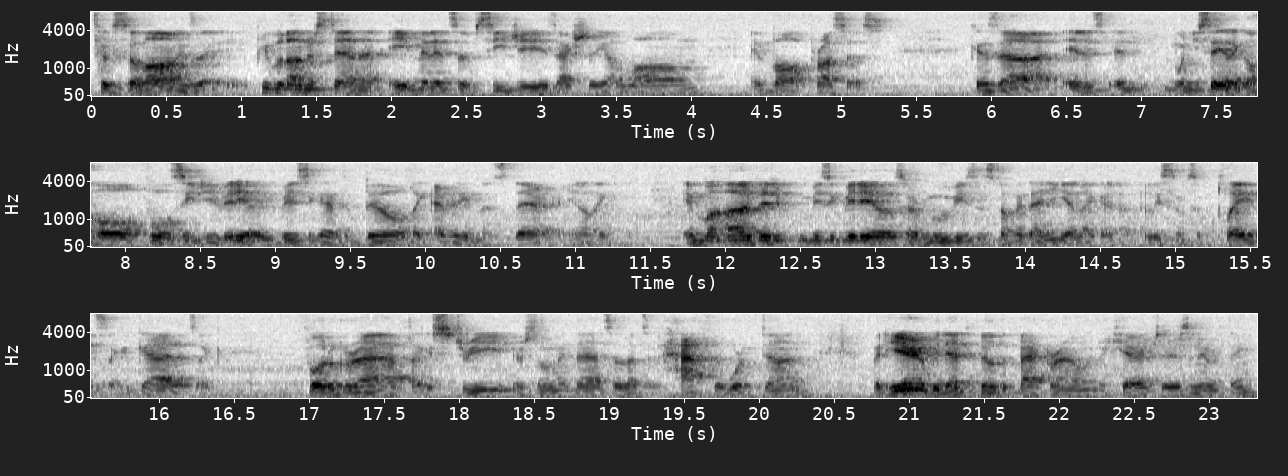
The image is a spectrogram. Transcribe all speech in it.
took so long is that people don't understand that eight minutes of CG is actually a long, involved process because uh, it is it, when you say like a whole full CG video, you basically have to build like everything that's there. You know, like in other music videos or movies and stuff like that, you get like a, at least some, plates, like a guy that's like photographed like a street or something like that. So that's half the work done. But here we'd have to build the background, the characters, and everything.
